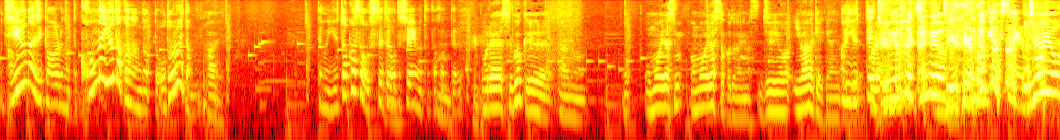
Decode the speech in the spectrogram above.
自由な時間あるのってこんな豊かなんだって驚いたもん。はい。でも豊かさを捨てて私は今戦ってる、俺すごくあのお思い出し思い出したことがあります。重要言わなきゃいけないこと。であ言って重要 重要。重要。ドキドキするんだけど重要。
